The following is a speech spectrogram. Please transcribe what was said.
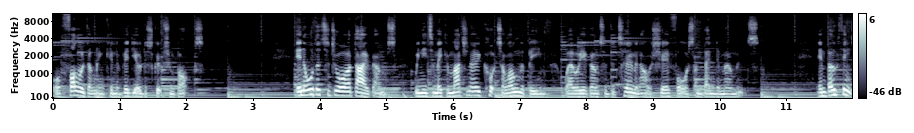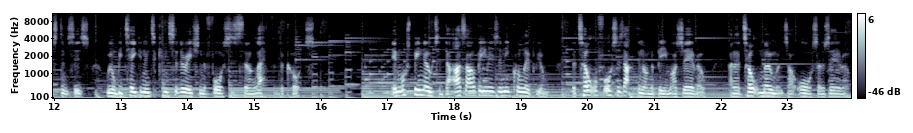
or follow the link in the video description box. In order to draw our diagrams, we need to make imaginary cuts along the beam where we are going to determine our shear force and bending moments. In both instances, we will be taking into consideration the forces to the left of the cuts. It must be noted that as our beam is in equilibrium, the total forces acting on the beam are zero, and the total moments are also zero.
